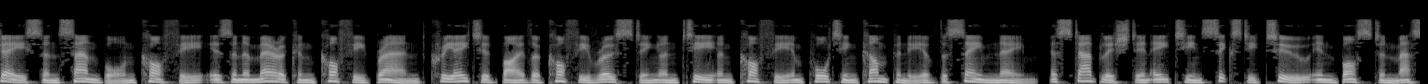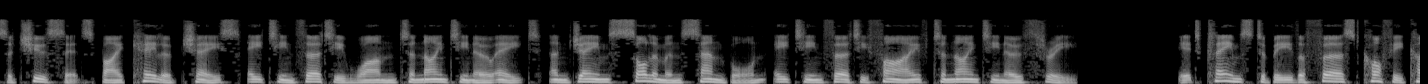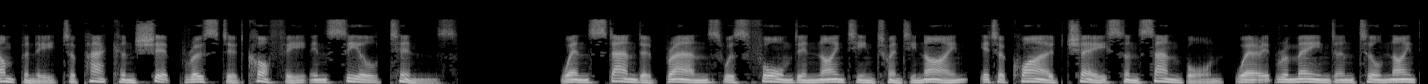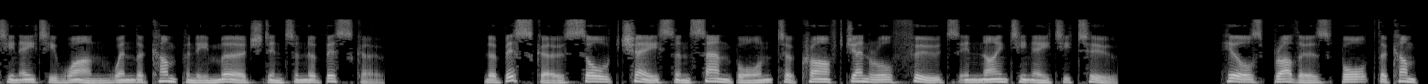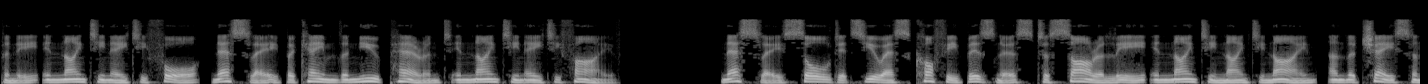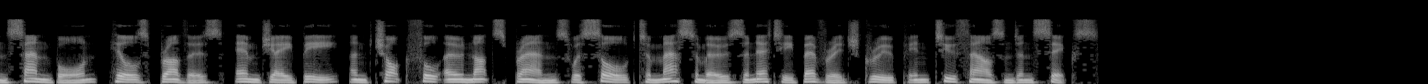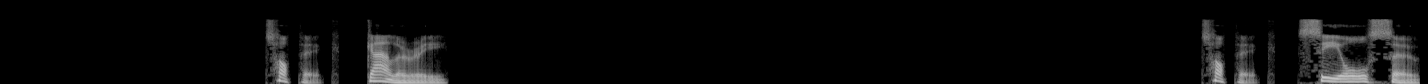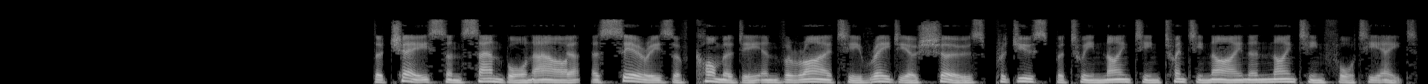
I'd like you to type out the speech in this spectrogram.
Chase and Sanborn Coffee is an American coffee brand created by the coffee roasting and tea and coffee importing company of the same name, established in 1862 in Boston, Massachusetts by Caleb Chase (1831–1908) and James Solomon Sanborn (1835–1903). It claims to be the first coffee company to pack and ship roasted coffee in sealed tins. When Standard Brands was formed in 1929, it acquired Chase and Sanborn, where it remained until 1981 when the company merged into Nabisco. Nabisco sold Chase and Sanborn to Kraft General Foods in 1982. Hills Brothers bought the company in 1984. Nestlé became the new parent in 1985. Nestlé sold its U.S. coffee business to Sara Lee in 1999, and the Chase and Sanborn, Hills Brothers, MJB, and Chock-full O Nuts brands were sold to Massimo Zanetti Beverage Group in 2006. Topic Gallery Topic See also The Chase and Sanborn Hour, a series of comedy and variety radio shows produced between 1929 and 1948.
